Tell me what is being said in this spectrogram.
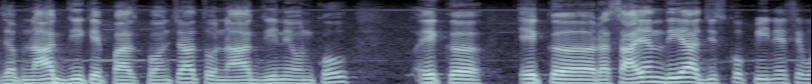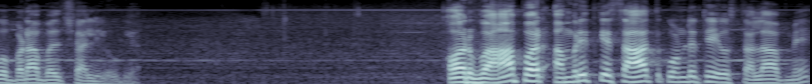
जब नाग जी के पास पहुँचा तो नाग जी ने उनको एक एक रसायन दिया जिसको पीने से वो बड़ा बलशाली हो गया। और वहाँ पर अमृत के सात कुंड थे उस तालाब में,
